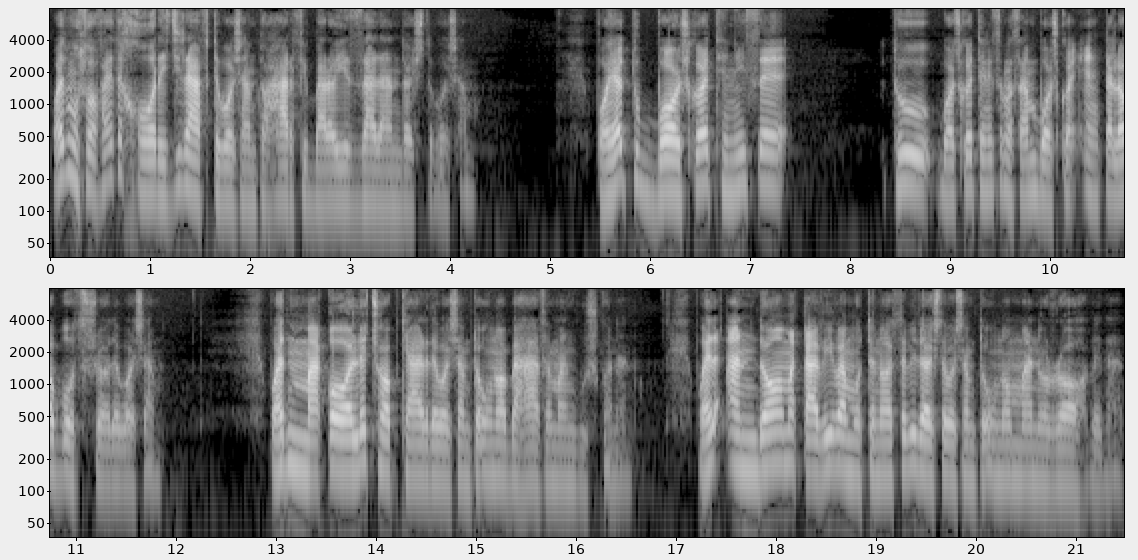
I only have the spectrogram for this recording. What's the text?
باید مسافرت خارجی رفته باشم تا حرفی برای زدن داشته باشم. باید تو باشگاه تنیس تو باشگاه تنیس مثلا باشگاه انقلاب عضو شده باشم. باید مقاله چاپ کرده باشم تا اونا به حرف من گوش کنن. باید اندام قوی و متناسبی داشته باشم تا اونا منو راه بدن.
